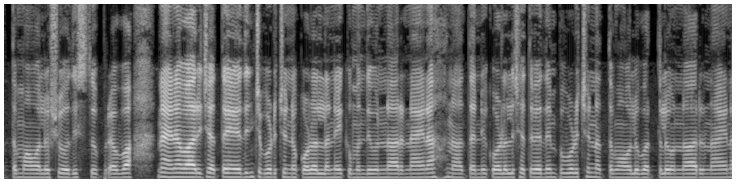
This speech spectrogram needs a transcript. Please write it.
అత్తమావలు శోధిస్తూ ప్రభా. నాయన వారి చేత వేధించబడుచున్న కోడళ్ళు అనేక మంది ఉన్నారు నాయన. నా తండ్రి కోడల చేత వేధింపబడుచున్న అత్తమావులు భర్తలు ఉన్నారు నాయన.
